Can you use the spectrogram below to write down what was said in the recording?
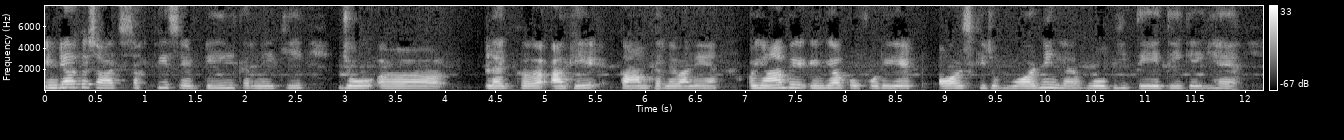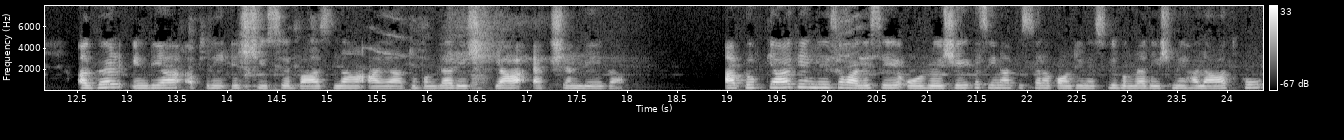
इंडिया के साथ सख्ती से डील करने की जो लाइक आगे काम करने वाले हैं। और यहाँ पे इंडिया को 48 आवर्स की जो वार्निंग है, वो भी दे दी गई है। अगर इंडिया अपनी इस चीज़ से बाज ना आया तो बांग्लादेश क्या एक्शन लेगा? आप लोग क्या कहेंगे इस हवाले से? और शेख हसीना किस तरह कॉन्टीन्यूसली बांग्लादेश में हालात को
